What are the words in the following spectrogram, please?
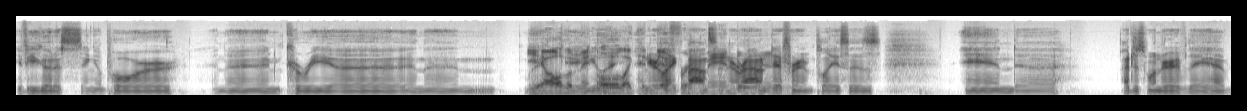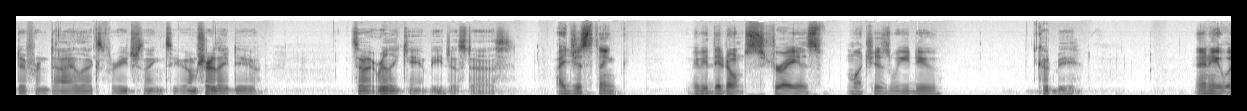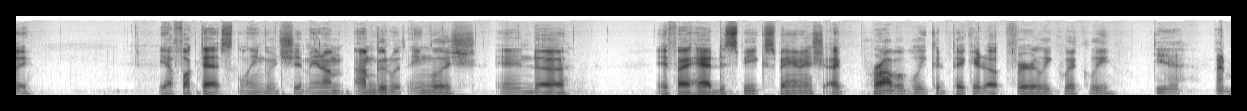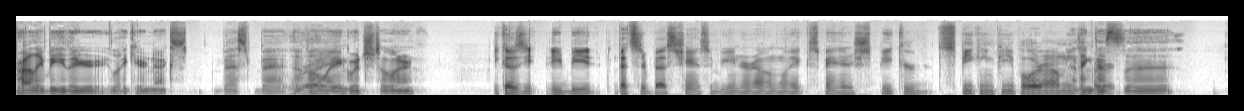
if you go to Singapore and then Korea and then Yeah, all the ma- all, like, and you're like bouncing around Mandarin. different places, and uh, I just wonder if they have different dialects for each thing too. I'm sure they do. So it really can't be just us. I just think maybe they don't stray as much as we do. Could be. Anyway, yeah, fuck that language shit, man. I'm I'm good with English, and uh, if I had to speak Spanish, I probably could pick it up fairly quickly. Yeah, that'd probably be your like your next best bet of a language to learn. because you'd be that's their best chance of being around like Spanish speaker speaking people around these. I think that's the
